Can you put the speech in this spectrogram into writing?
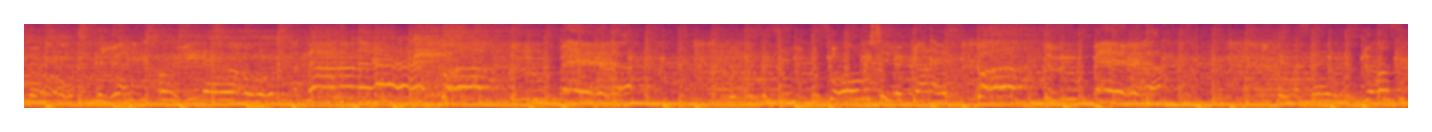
夢を部屋においでよ離れゴッドベ落とさずにこそ召し上がれゴールベいけませんよすぐ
